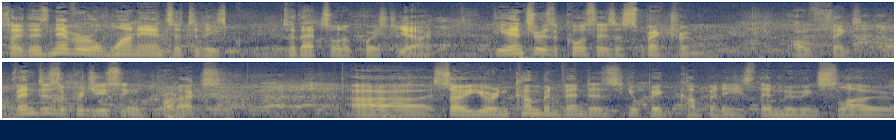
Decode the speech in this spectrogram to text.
so there's never a one answer to these to that sort of question, Yeah. right? The answer is, of course, there's a spectrum of things. Vendors are producing products. Uh, so your incumbent vendors, your big companies, they're moving slow.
